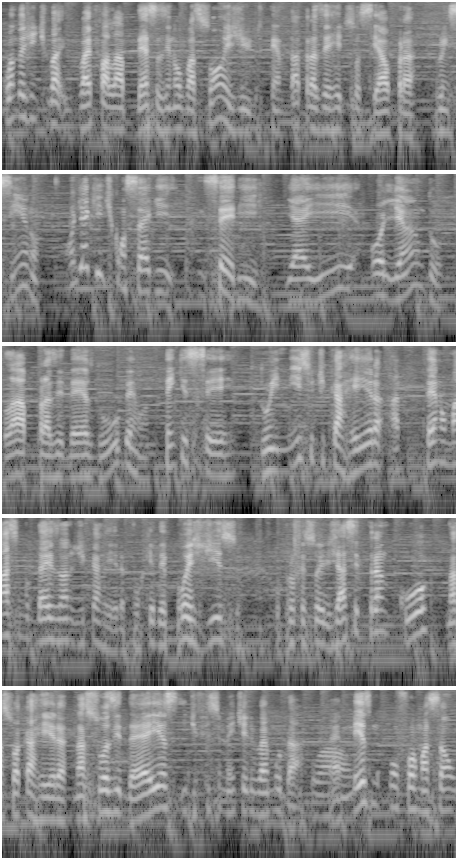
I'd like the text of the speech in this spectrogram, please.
quando a gente vai, vai falar dessas inovações, de, de tentar trazer rede social para o ensino, onde é que a gente consegue inserir? E aí, olhando lá para as ideias do Uberman, tem que ser do início de carreira até no máximo 10 anos de carreira, porque depois disso o professor ele já se trancou na sua carreira, nas suas ideias e dificilmente ele vai mudar. Né? Mesmo com formação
